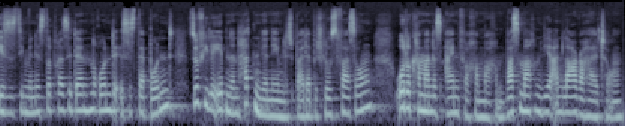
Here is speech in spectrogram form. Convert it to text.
Ist es die Ministerpräsidentenrunde? Ist es der Bund? So viele Ebenen hatten wir nämlich bei der Beschlussfassung. Oder kann man das einfacher machen? Was machen wir an Lagerhaltung?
